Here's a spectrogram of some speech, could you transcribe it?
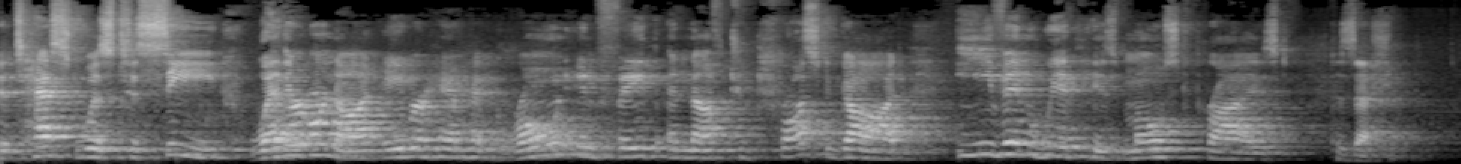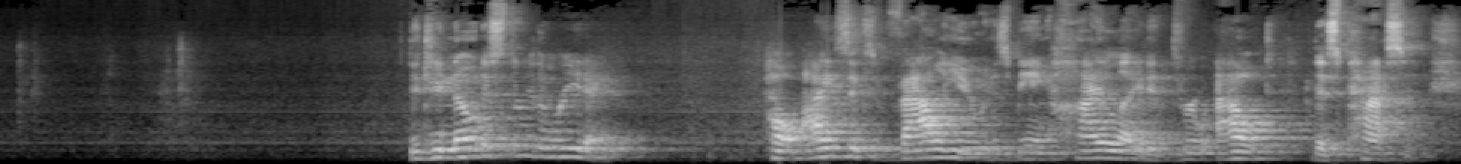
The test was to see whether or not Abraham had grown in faith enough to trust God even with his most prized possession. Did you notice through the reading how Isaac's value is being highlighted throughout this passage?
